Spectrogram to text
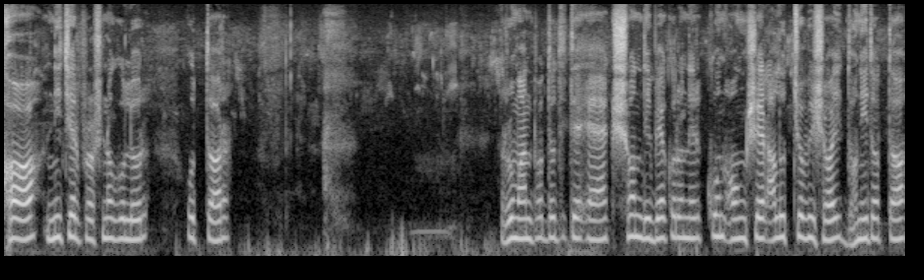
খ, নিচের প্রশ্নগুলোর উত্তর। রোমান পদ্ধতিতে এক, সন্ধি ব্যাকরণের কোন অংশের আলোচ্য বিষয়? ধ্বনিতত্ত্ব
